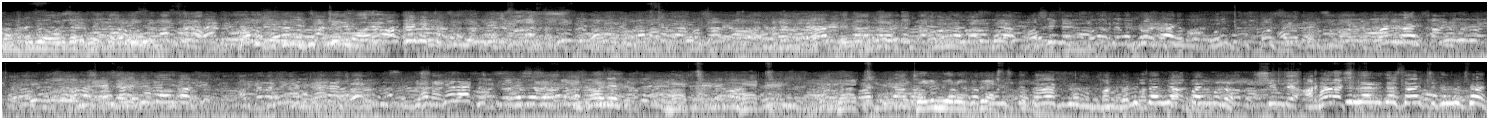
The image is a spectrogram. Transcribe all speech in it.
Sen buraya orada Hayır hayır. Mert. Mert. Mert. Kolum yoruldu biraz tut onu. Bak lütfen yapmayın bunu. Şimdi arkadaşlar de sahip çıkın lütfen.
